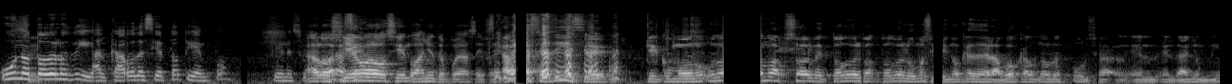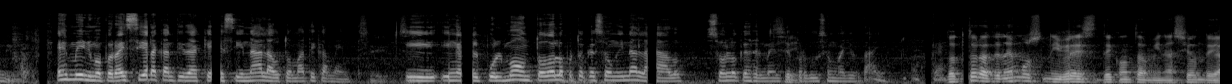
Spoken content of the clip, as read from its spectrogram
uno Sí. todos los días, al cabo de cierto tiempo, tiene su... A los Ahora 100 sí. o a los 100 años te puede hacer. Ahora se dice que como uno no absorbe todo el, todo el humo, sino que de la boca uno lo expulsa, el, el daño es mínimo. Es mínimo, pero hay cierta cantidad que se inhala automáticamente. Sí, Y, y en el pulmón, todos los productos que son inhalados son los que realmente Sí. producen mayor daño. doctora, tenemos niveles de contaminación de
